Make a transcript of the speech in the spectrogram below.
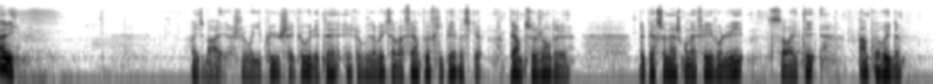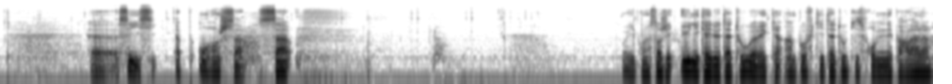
Allez. Ah, il se barrait, je le voyais plus, je savais plus où il était, et je dois vous avouer que ça m'a fait un peu flipper parce que perdre ce genre de, de personnage qu'on a fait évoluer, ça aurait été un peu rude. Euh, c'est ici. Hop, on range ça. Ça. Oui, pour l'instant j'ai une écaille de tatou avec un pauvre petit tatou qui se promenait par là, là.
